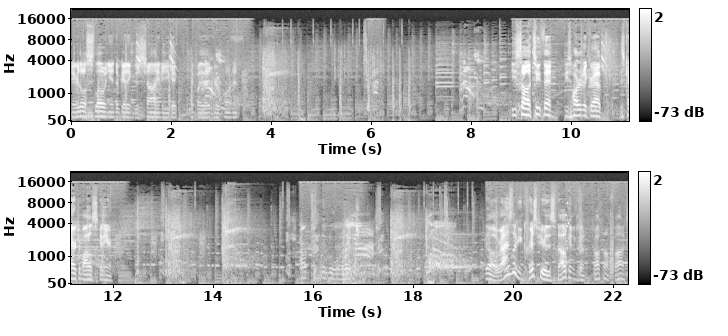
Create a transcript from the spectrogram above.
you're a little slow and you end up getting just shine or you get hit by the, your opponent. He's uh, too thin. He's harder to grab. His character model's skinnier. Yo, Raz looking crisp here. This Falcon gun, Falcon on Fox.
